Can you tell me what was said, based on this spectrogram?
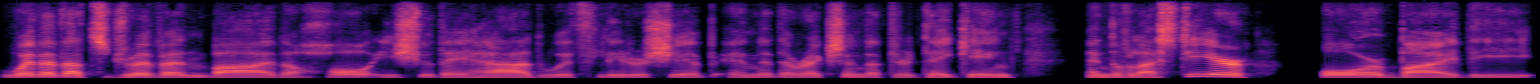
Whether that's driven by the whole issue they had with leadership and the direction that they're taking end of last year, or by the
